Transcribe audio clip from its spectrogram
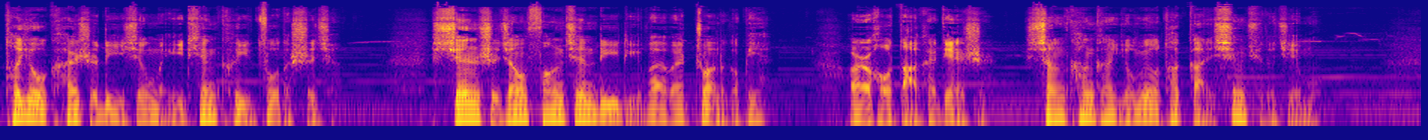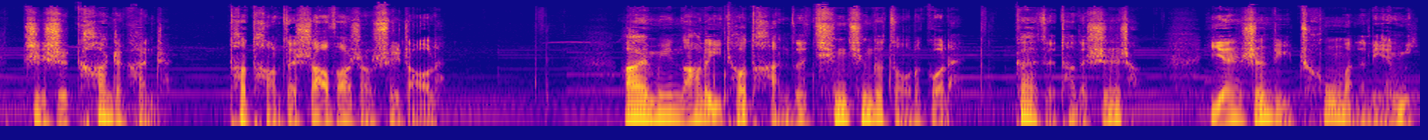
他又开始例行每一天可以做的事情。先是将房间里里外外转了个遍，而后打开电视。想看看有没有他感兴趣的节目，只是看着看着，他躺在沙发上睡着了。艾米拿了一条毯子，轻轻地走了过来，盖在他的身上，眼神里充满了怜悯。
